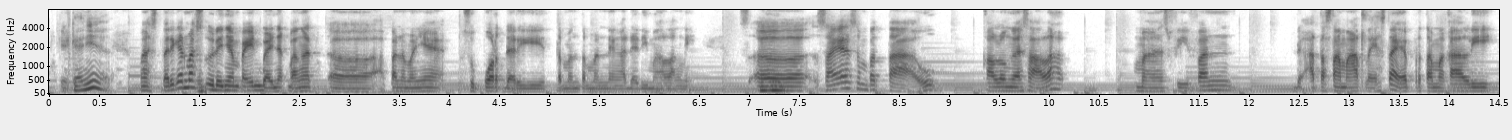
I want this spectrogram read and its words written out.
Oke. kayaknya Mas, tadi kan Mas udah nyampein banyak banget eh, apa namanya support dari teman-teman yang ada di Malang nih. S- eh, Saya sempat tahu kalau nggak salah Mas Vivan atas nama Atlesta ya pertama kali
